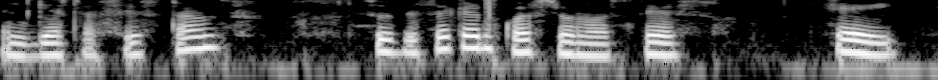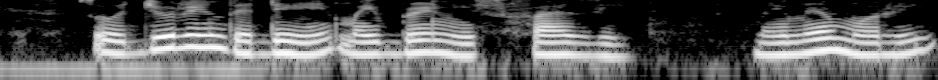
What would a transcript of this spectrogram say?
and get assistance. So the second question was this Hey, so during the day, my brain is fuzzy. My memory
